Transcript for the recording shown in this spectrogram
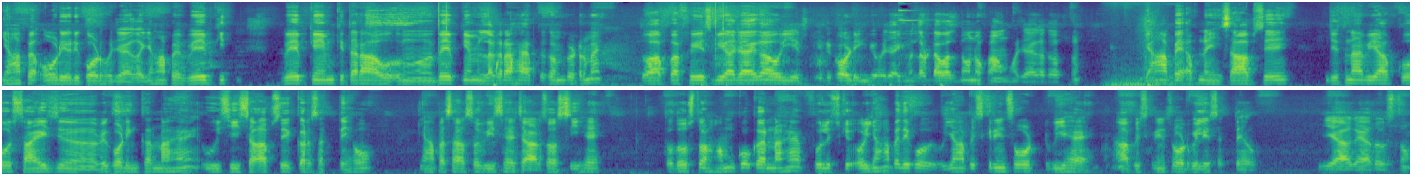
यहाँ पे ऑडियो रिकॉर्ड हो जाएगा। यहाँ पे वेब की वेब कैम की तरह वेब कैम लग रहा है आपके कंप्यूटर में तो आपका फेस भी आ जाएगा और ये रिकॉर्डिंग भी हो जाएगी। मतलब डबल दोनों काम हो जाएगा दोस्तों। यहाँ पे अपने हिसाब से जितना भी आपको साइज़ रिकॉर्डिंग करना है, उसी हिसाब से कर सकते हो। यहाँ पर सात सौ बीस है, चार सौ अस्सी है। तो दोस्तों हमको करना है फुल स्क्रीन और यहाँ पे देखो, यहाँ पे स्क्रीनशॉट भी है। आप स्क्रीनशॉट भी ले सकते हो। ये आ गया दोस्तों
